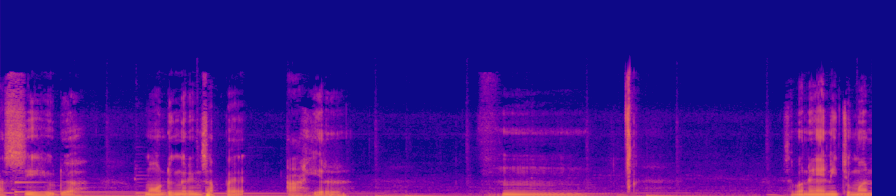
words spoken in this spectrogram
Kasih udah mau dengerin sampai akhir. Hmm, sebenarnya ini cuman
